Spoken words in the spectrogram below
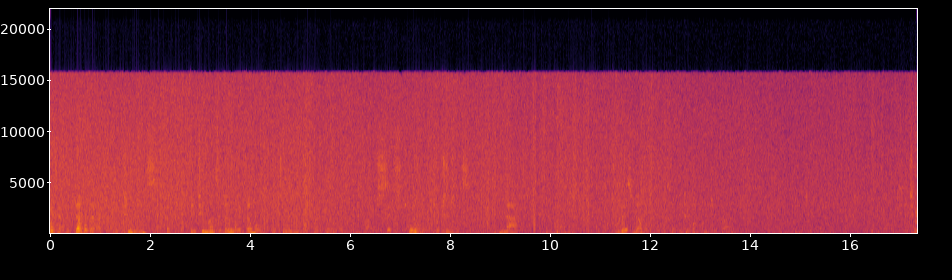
We have to double that for two months, but in two months it doesn't get doubled, it's only like uh, five, six total for two months, not um, this double. So if take one point two five, two.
